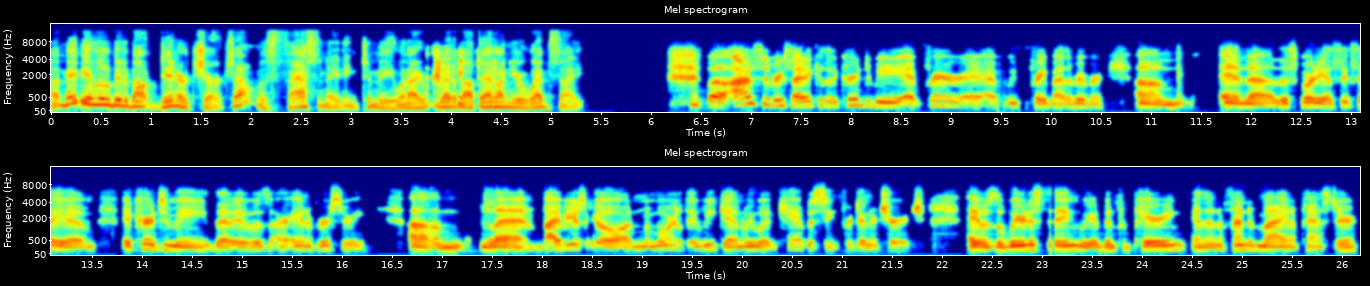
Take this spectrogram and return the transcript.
uh, maybe a little bit about dinner church. That was fascinating to me when I read about that on your website. Well, I'm super excited because it occurred to me at prayer. Uh, we prayed by the river. Um, and uh, this morning at 6 a.m., it occurred to me that it was our anniversary. Um, five years ago on Memorial Day weekend, we went canvassing for dinner church. It was the weirdest thing. We had been preparing, and then a friend of mine, a pastor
